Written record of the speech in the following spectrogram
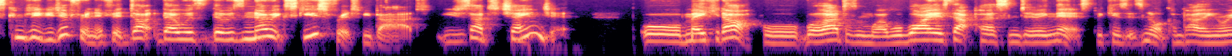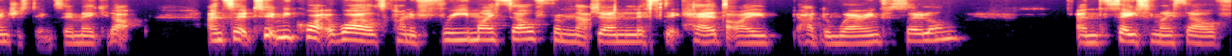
is completely different. If it there was there was no excuse for it to be bad. You just had to mm. change it or make it up or well that doesn't work. Well why is that person doing this? Because it's not compelling or interesting so make it up. And so it took me quite a while to kind of free myself from that journalistic head i had been wearing for so long and say to myself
